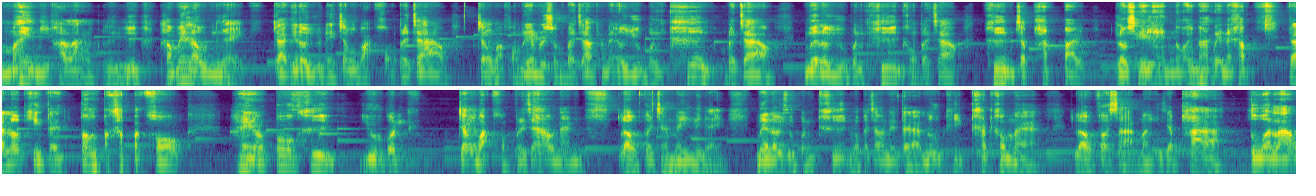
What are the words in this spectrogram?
ไม่มีพลังหรือทำให้เราเหนื่อย การที่เราอยู่ในจังหวะของพระเจ้า จังหวะของพระเนตรบริสุทธิ์ของพระเจ้าทำให้เราอยู่บนคลื่นของพระเจ้า เมื่อเราอยู่บนคลื่นของพระเจ้าคลื่นจะพัดไป เราใช้แรงน้อยมากเลยนะครับ แต่เราเพียงแต่ต้องประคับประคอง ให้เราโต้ขึ้นอยู่บนจังหวะของพระเจ้านั้น เราก็จะไม่เหนื่อย เมื่อเราอยู่บนคลื่นของพระเจ้าในแต่ละลูกที่คัดเข้ามา เราก็สามารถที่จะพาตัวเรา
